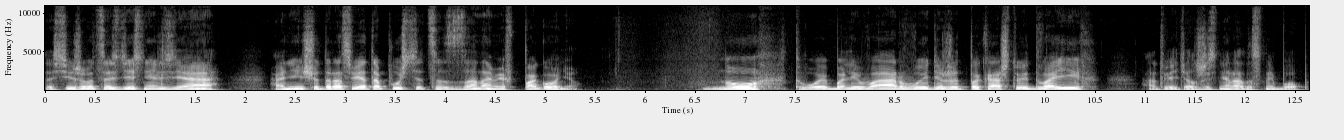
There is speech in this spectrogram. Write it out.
Засиживаться здесь нельзя. Они еще до рассвета пустятся за нами в погоню. Ну, твой боливар выдержит пока что и двоих, — ответил жизнерадостный Боб.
